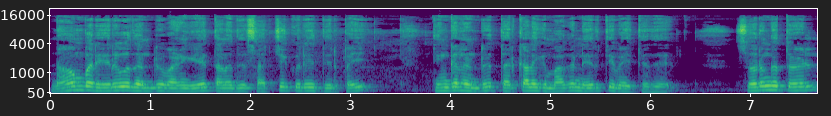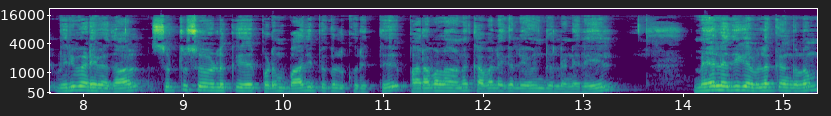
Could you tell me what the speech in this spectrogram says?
நவம்பர் இருபது அன்று வழங்கிய தனது சர்ச்சைக்குரிய தீர்ப்பை திங்களன்று தற்காலிகமாக நிறுத்தி வைத்தது. சுரங்கத் தொழில் விரிவடைவதால் சுற்றுச்சூழலுக்கு ஏற்படும் பாதிப்புகள் குறித்து பரவலான கவலைகள் எழுந்துள்ள நிலையில், மேலதிக விளக்கங்களும்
